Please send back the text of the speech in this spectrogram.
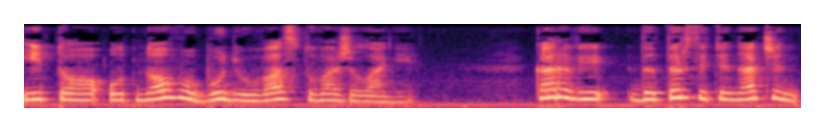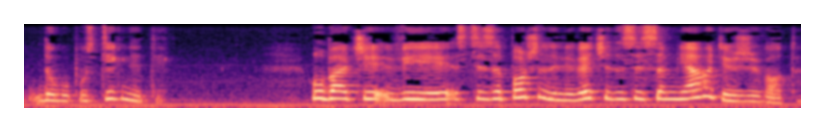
и то отново буди у вас това желание. Кара ви да търсите начин да го постигнете. Обаче вие сте започнали вече да се съмнявате в живота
